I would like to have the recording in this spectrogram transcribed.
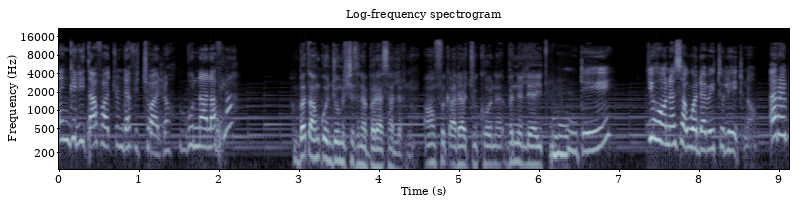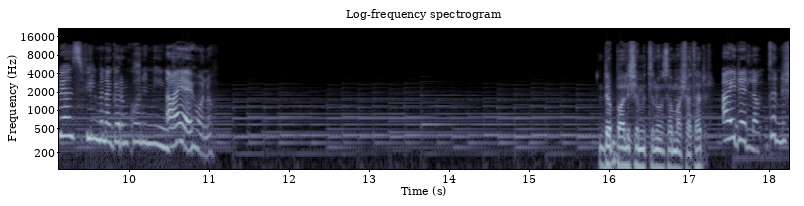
እንግዲህ ጣፋጩን ደፍቼዋለሁ። ቡና ላፍላ? በጣም ቆንጆ ምሽት ነበር ያሳለፍነው። አሁን ፈቃዳችሁ ከሆነ ብንለያይ እንዴ የሆነ ሰው ወደ ቤቱ ሊሄድ ነው። ኧረ ቢያንስ ፊልም ነገር እንኳን እንይ አይ አይሆንም። ደባልሽ የምትለውን ሰማሻት አይደል? አይደለም ትንሽ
